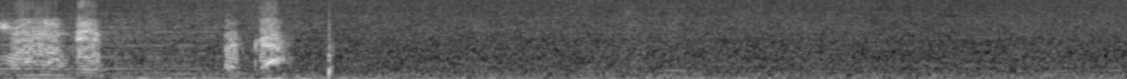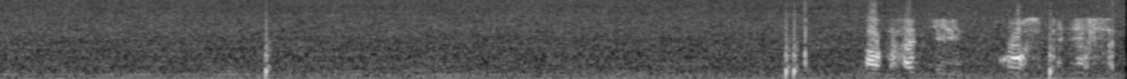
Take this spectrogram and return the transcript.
Он убит. Пока. Отходи. Курс 50.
